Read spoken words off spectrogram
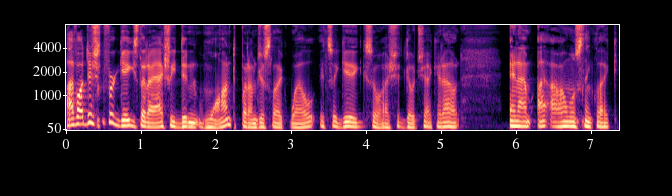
I've auditioned for gigs that I actually didn't want, but I'm just like, well, it's a gig, so I should go check it out. And I'm, I, I almost think like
